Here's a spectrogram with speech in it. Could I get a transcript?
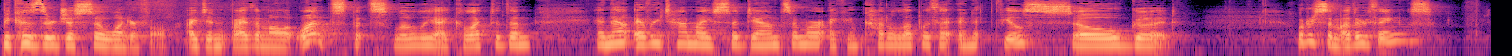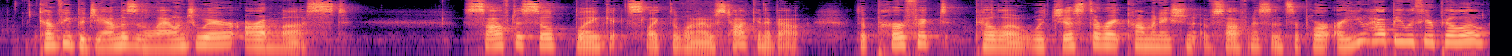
because they're just so wonderful. I didn't buy them all at once, but slowly I collected them. And now every time I sit down somewhere, I can cuddle up with it and it feels so good. What are some other things? Comfy pajamas and loungewear are a must. Soft as silk blankets, like the one I was talking about the perfect pillow with just the right combination of softness and support. Are you happy with your pillow?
